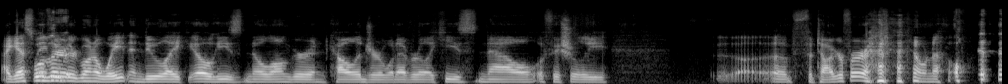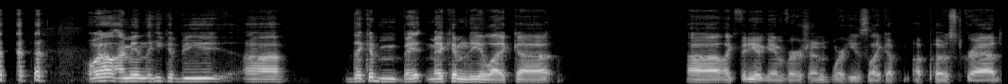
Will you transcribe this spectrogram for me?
I guess maybe well, they're, they're going to wait and do like oh he's no longer in college or whatever like he's now officially uh, a photographer? I don't know. Well i mean he could be uh they could make him the like uh uh like video game version where he's like a, a post grad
